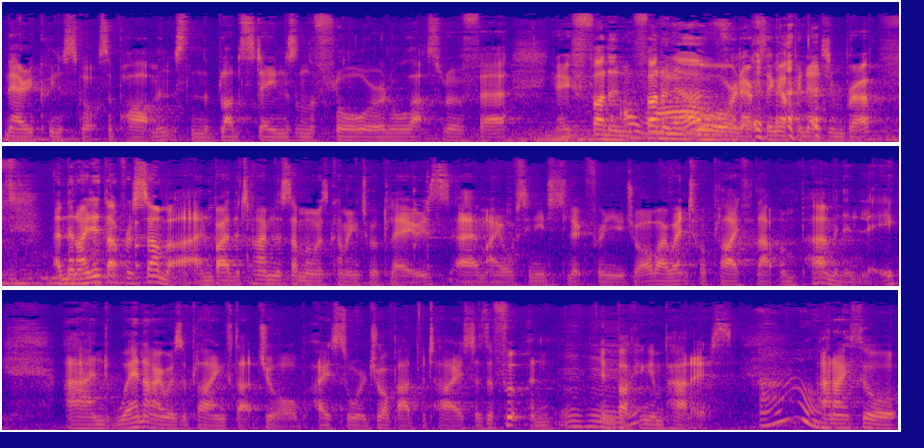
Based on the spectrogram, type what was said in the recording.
Mary Queen of Scots apartments and the bloodstains on the floor and all that sort of, uh, you know, fun and Oh, fun wow. and war and everything up in Edinburgh. And then I did that for a summer, and by the time the summer was coming to a close, um, I obviously needed to look for a new job. I went to apply for that one permanently, and when I was applying for that job, I saw a job advertised as a footman in Buckingham Palace, Oh. and I thought,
